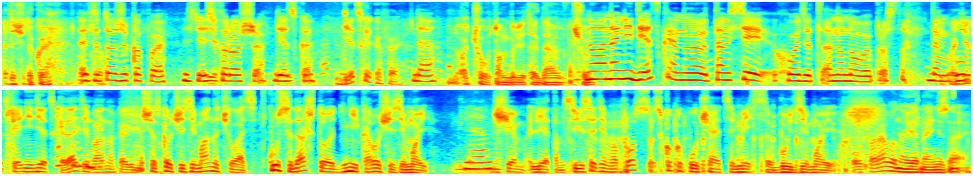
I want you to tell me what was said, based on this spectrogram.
Это что такое? Это тоже кафе. Здесь хорошее, детское. Детское кафе? Да. А что вы там были тогда? Чё? Ну, оно не детское, но там все ходят. Оно новое просто. Там Типа лучше. детское, не детское, да? Типа оно как бы- Сейчас, короче, зима началась. В курсе, да, что дни короче зимой, Да. чем летом? В связи с этим вопрос, сколько, получается, месяцев будет зимой? Полтора бы, наверное, я не знаю.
